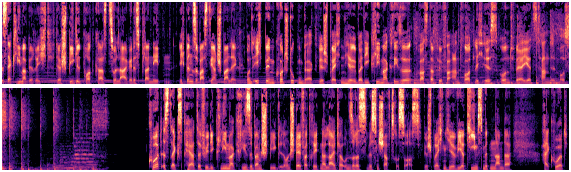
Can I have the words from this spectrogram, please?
ist der Klimabericht, der Spiegel-Podcast zur Lage des Planeten. Ich bin Sebastian Spalleck. Und ich bin Kurt Stukenberg. Wir sprechen hier über die Klimakrise, was dafür verantwortlich ist und wer jetzt handeln muss. Kurt ist Experte für die Klimakrise beim Spiegel und stellvertretender Leiter unseres Wissenschaftsressorts. Wir sprechen hier via Teams miteinander. Hi Kurt.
